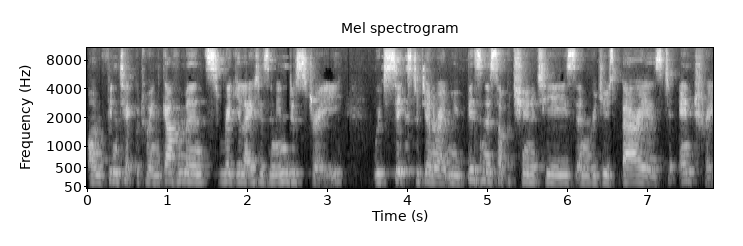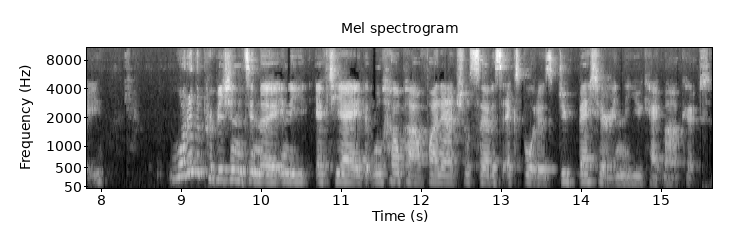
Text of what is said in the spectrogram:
on fintech between governments, regulators and industry which seeks to generate new business opportunities and reduce barriers to entry. What are the provisions in the, in the FTA that will help our financial service exporters do better in the UK market?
